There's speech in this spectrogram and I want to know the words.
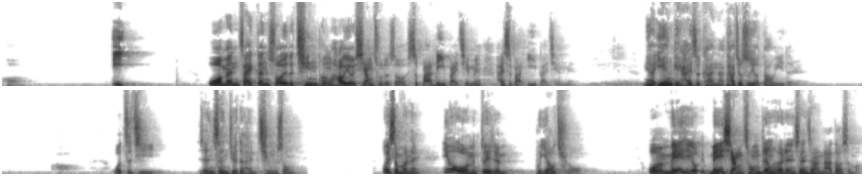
哦，义，我们在跟所有的亲朋好友相处的时候，是把利摆前面，还是把义摆前面？你要演给孩子看呐，他就是有道义的人。我自己人生觉得很轻松，为什么呢？因为我们对人不要求，我们没有没想从任何人身上拿到什么。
